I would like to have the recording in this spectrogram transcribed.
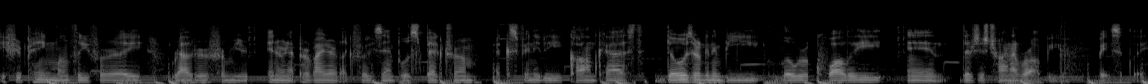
If you're paying monthly for a router from your internet provider, like for example Spectrum, Xfinity, Comcast, those are going to be lower quality and they're just trying to rob you, basically.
